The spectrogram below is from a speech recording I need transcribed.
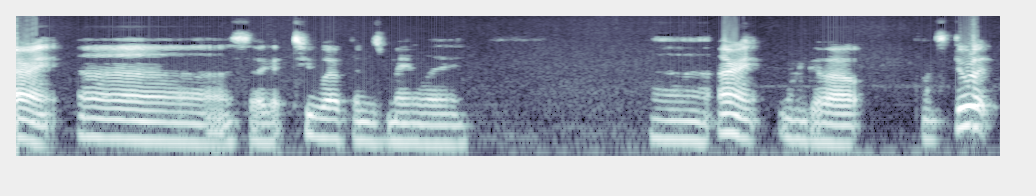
Alright, uh, so I got two weapons, melee. Uh, alright, I'm gonna go out. Let's do it!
